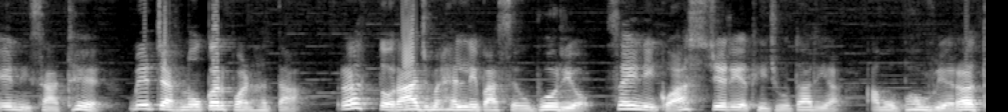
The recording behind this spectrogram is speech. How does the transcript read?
એની સાથે બે ચાર નોકર પણ હતા. રથ તો રાજમહેલની પાસે ઊભો રહ્યો. સૈનિકો આશ્ચર્યથી જોતા રહ્યા. આવો ભવ્ય રથ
